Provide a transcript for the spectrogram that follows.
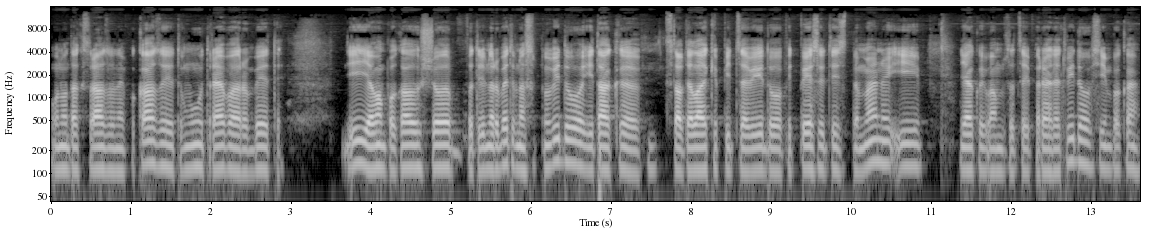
Воно так сразу не показує, тому треба робити. І я вам покажу, що потрібно робити в наступному відео. І так, е, ставте лайки під це відео, підписуйтесь до мене і дякую вам за цей перегляд відео. Всім пока.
